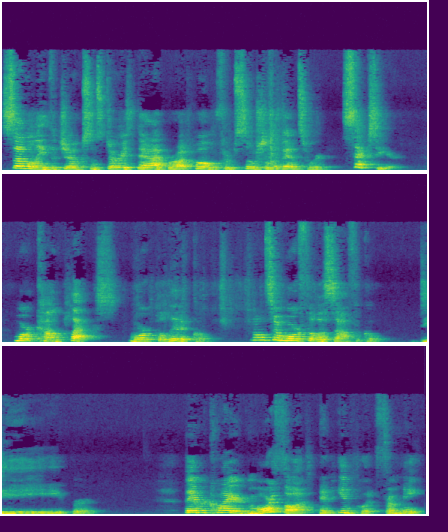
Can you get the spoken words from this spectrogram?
Suddenly, the jokes and stories Dad brought home from social events were sexier, more complex, more political, and also more philosophical, deeper. They required more thought and input from me.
